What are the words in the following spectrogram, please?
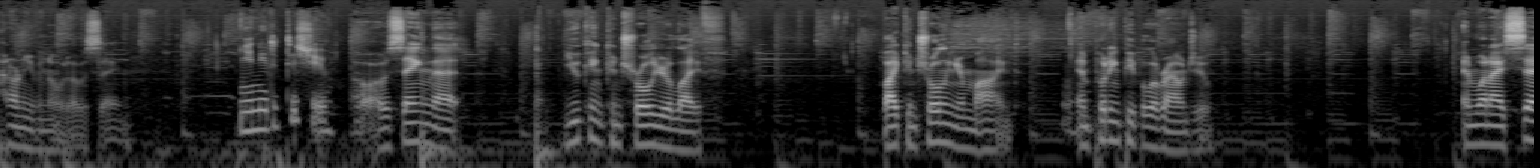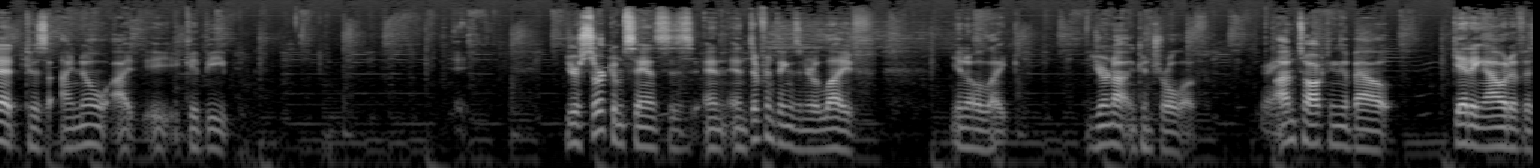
I don't even know what I was saying. You need a tissue. Oh, I was saying that you can control your life by controlling your mind and mm-hmm. putting people around you. And when I said, because I know I it could be your circumstances and, and different things in your life, you know, like you're not in control of. Right. I'm talking about getting out of a,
